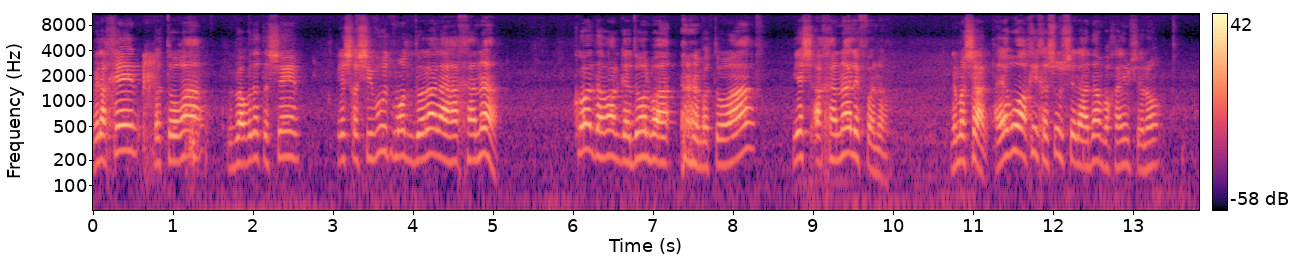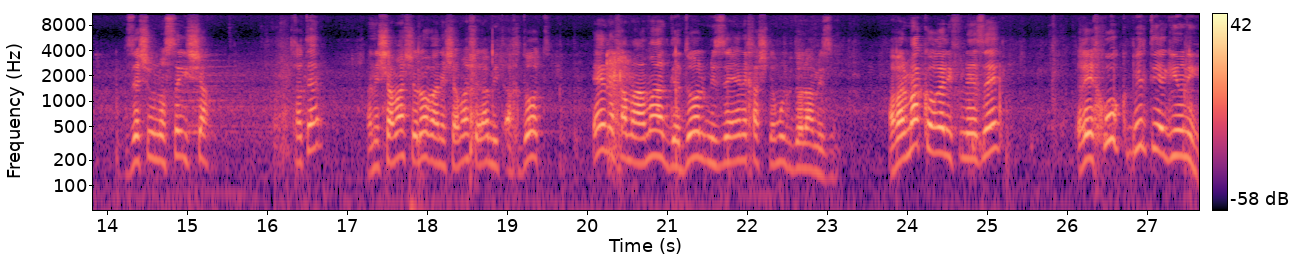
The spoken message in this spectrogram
ולכן בתורה ובעבודת השם יש חשיבות מאוד גדולה להכנה. כל דבר גדול בתורה יש הכנה לפניו. למשל, האירוע הכי חשוב של האדם בחיים שלו זה שהוא נושא אישה. התחתן, הנשמה שלו והנשמה שלה מתאחדות, אין לך מעמד גדול מזה, אין לך שלמות גדולה מזה. אבל מה קורה לפני זה? ריחוק בלתי הגיוני.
